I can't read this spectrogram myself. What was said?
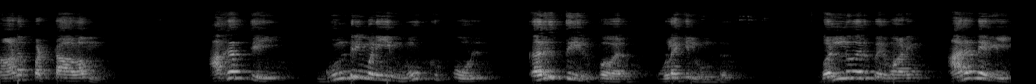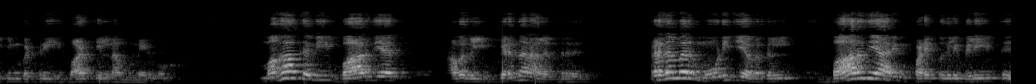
காணப்பட்டாலும் அகத்தில் குன்றிமணியின் மூக்கு போல் கருத்து இருப்பவர் உலகில் உண்டு. வள்ளுவர் பெருமானின் அறநெறியை பின்பற்றி வாழ்க்கையில் நாம் முன்னேறுவோம். மகாகவி பாரதியார் அவர்களின் பிறந்த நாள் அன்று பிரதமர் மோடிஜி அவர்கள் பாரதியாரின் படைப்புகளை வெளியிட்டு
